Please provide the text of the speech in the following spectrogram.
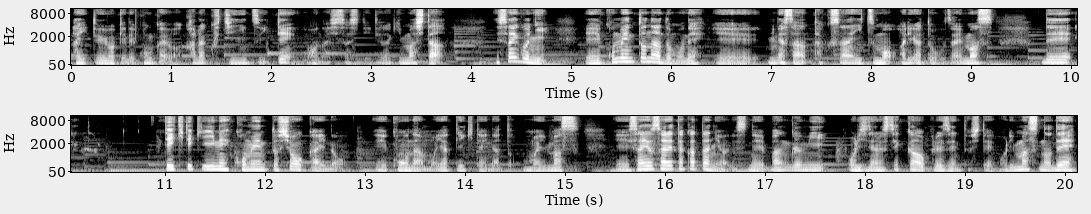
はい、というわけで今回は辛口についてお話しさせていただきました。で最後に、えー、コメントなどもね、えー、皆さんたくさんいつもありがとうございます。で、定期的にね、コメント紹介のコーナーもやっていきたいなと思います。採用された方にはですね、番組オリジナルステッカーをプレゼントしておりますので、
